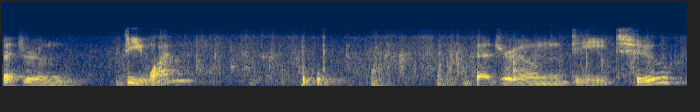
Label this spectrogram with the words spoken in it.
Bedroom D1. Bedroom D2.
